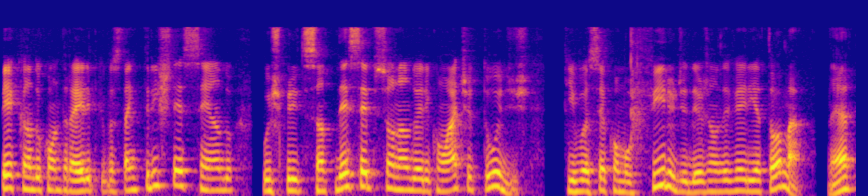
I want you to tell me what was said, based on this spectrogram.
pecando contra ele, porque você está entristecendo o Espírito Santo, decepcionando ele com atitudes que você, como filho de Deus, não deveria tomar, né?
